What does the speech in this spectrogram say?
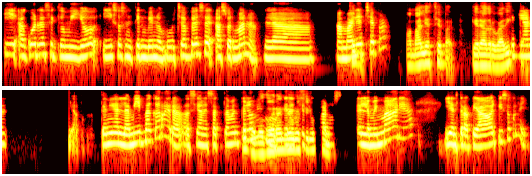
y acuérdense que humilló y hizo sentir bien muchas veces a su hermana, la Amalia po. Shepard. Amalia Shepard, que era drogadicta. tenían, ya, tenían la misma carrera, hacían exactamente Sí, lo pues, mismo, eran eran en la misma área y él trapeaba el piso con ella.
